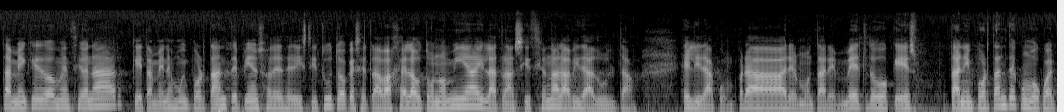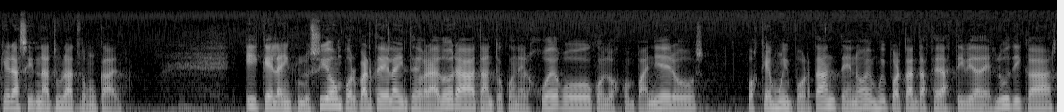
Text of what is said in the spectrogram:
También quiero mencionar que también es muy importante, pienso desde el instituto, que se trabaje la autonomía y la transición a la vida adulta. El ir a comprar, el montar en metro, que es tan importante como cualquier asignatura troncal y que la inclusión por parte de la integradora, tanto con el juego, con los compañeros, pues que es muy importante, ¿no? Es muy importante hacer actividades lúdicas,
